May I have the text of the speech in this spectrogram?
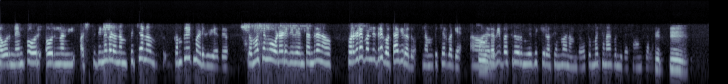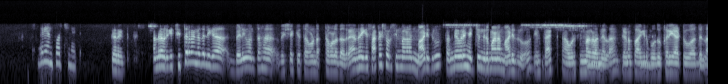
ಅವ್ರ ನೆನಪು ಅವ್ರ ಅವ್ರ ನನ್ ಅಷ್ಟು ದಿನಗಳು ನಮ್ಮ ಪಿಕ್ಚರ್ ನಾವು ಕಂಪ್ಲೀಟ್ ಮಾಡಿದೀವಿ ಅದು. ಪ್ರಮೋಷನ್ಗೂ ಓಡಾಡಿದೀವಿ ಅಂತಂದ್ರೆ ನಾವು ಹೊರಗಡೆ ಬಂದಿದ್ರೆ ಗೊತ್ತಾಗಿರೋದು ನಮ್ ಪಿಕ್ಚರ್ ಬಗ್ಗೆ. ಆ, ಹೌದು. ರವಿ ಬಸ್ರು ಅವ್ರ ಮ್ಯೂಸಿಕ್ ಇರೋ ಸಿನಿಮಾ ನಮ್ದು. ತುಂಬಾ ಚೆನ್ನಾಗಿ ಬಂದಿದೆ ಸಾಂಗ್ಸ್ ಎಲ್ಲ. ಹ್ಮ್ ವೆರಿ ಅನ್ಫಾರ್ಚುನೇಟ್ ಕರೆಕ್ಟ್ ಅಂದ್ರೆ ಅವರಿಗೆ ಚಿತ್ರರಂಗದಲ್ಲಿ ಈಗ ಬೆಳೆಯುವಂತಹ ವಿಷಯಕ್ಕೆ ತಗೊಂಡ ತಗೊಳ್ಳೋದಾದ್ರೆ ಅಂದ್ರೆ ಈಗ ಸಾಕಷ್ಟು ಅವ್ರ ಸಿನಿಮಾಗಳನ್ನ ಮಾಡಿದ್ರು ತಂದೆಯವರೇ ಹೆಚ್ಚು ನಿರ್ಮಾಣ ಮಾಡಿದ್ರು. ಇನ್ಫ್ಯಾಕ್ಟ್ ಅವ್ರ ಸಿನಿಮಾಗಳನ್ನೆಲ್ಲ ಗಣಪ ಆಗಿರ್ಬೋದು ಕರಿಯಾಟು ಅದೆಲ್ಲ.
